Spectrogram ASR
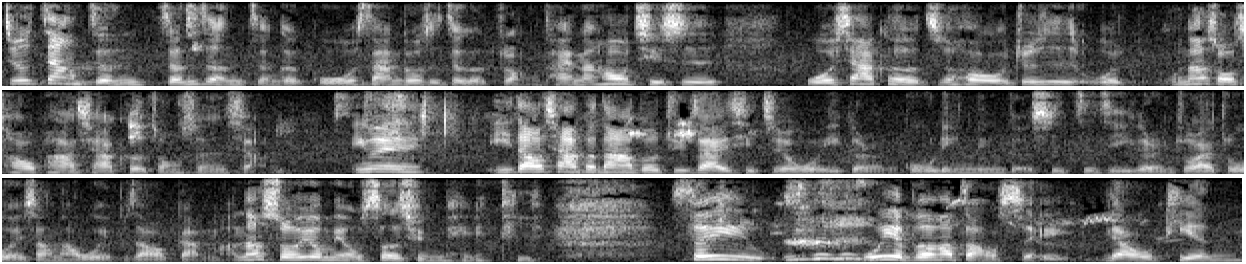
就这样整整整整个国三都是这个状态。然后其实我下课之后，就是我我那时候超怕下课钟声响，因为一到下课大家都聚在一起，只有我一个人孤零零的，是自己一个人坐在座位上，然后我也不知道干嘛。那时候又没有社群媒体，所以我也不知道找谁聊天，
